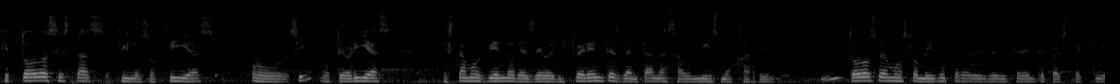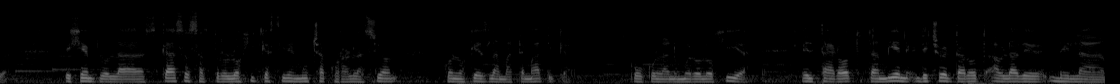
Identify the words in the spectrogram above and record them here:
que todas estas filosofías o, ¿sí? o teorías estamos viendo desde diferentes ventanas a un mismo jardín. Mm. Todos vemos lo mismo, pero desde diferente perspectiva. Ejemplo, las casas astrológicas tienen mucha correlación con lo que es la matemática o con la numerología. El tarot también, de hecho el tarot habla de la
